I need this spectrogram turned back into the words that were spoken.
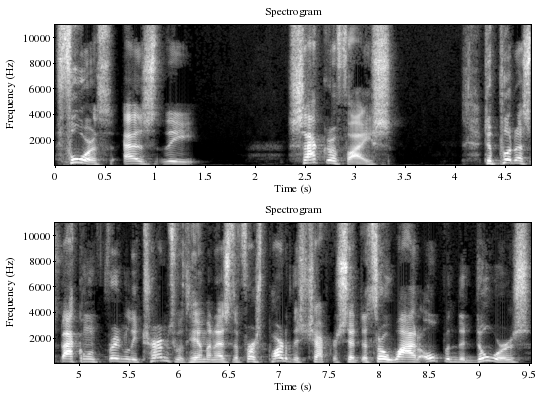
forth as the sacrifice to put us back on friendly terms with Him. And as the first part of this chapter said, to throw wide open the doors,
